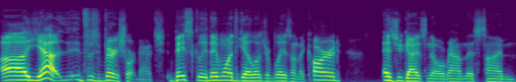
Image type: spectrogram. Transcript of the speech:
Uh, yeah, it's a very short match. Basically, they wanted to get Alundra Blaze on the card, as you guys know, around this time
